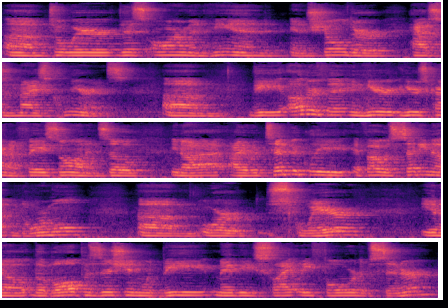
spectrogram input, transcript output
um, to where this arm and hand and shoulder have some nice clearance. Um, the other thing, and here here's kind of face on, and so you know, I, I would typically, if I was setting up normal um, or square, you know, the ball position would be maybe slightly forward of center.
